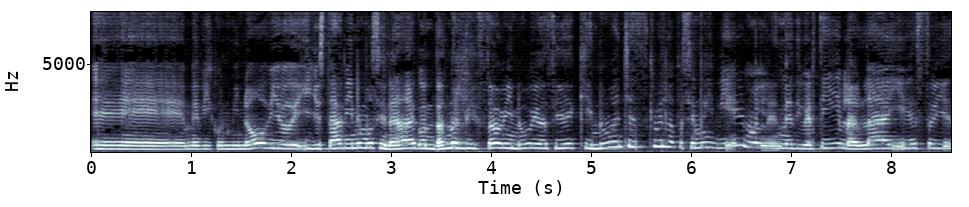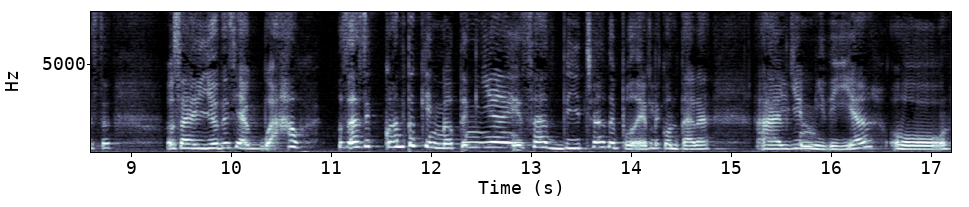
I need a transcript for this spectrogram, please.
eh, me vi con mi novio y yo estaba bien emocionada contándole esto a mi novio, así de que no manches, es que me la pasé muy bien, me divertí, bla, bla, y esto y esto. O sea, y yo decía, wow, o sea, hace cuánto que no tenía esa dicha de poderle contar a, alguien mi día o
